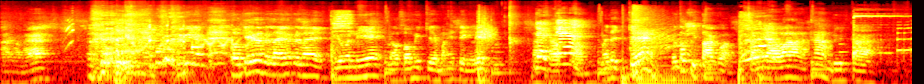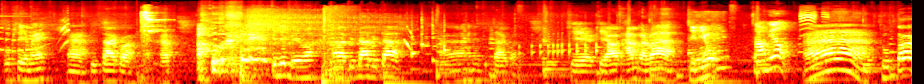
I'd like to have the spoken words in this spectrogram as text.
ตาก่อนนะโอเคไม่เป็นไรไม่เป็นไรเดี๋ยววันนี้เราเขามีเกมมาให้เต็งเล่นอย่าแกล้งนะครับผมไม่ได้แกล้งเราต้องปิดตาก่อนสัญญาว่าห้ามลืมตา โอเคไหมอ่าปิดตาก่อนนะครับเอาปิดยังไงวะอ่าปิดตาปิดตา อ่าให้นั่นปิดตาก่อนโอเคโอเคเอาถามก่อนว่ากี่นิ้วสองนิ้ว อ่าถูกต้อง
